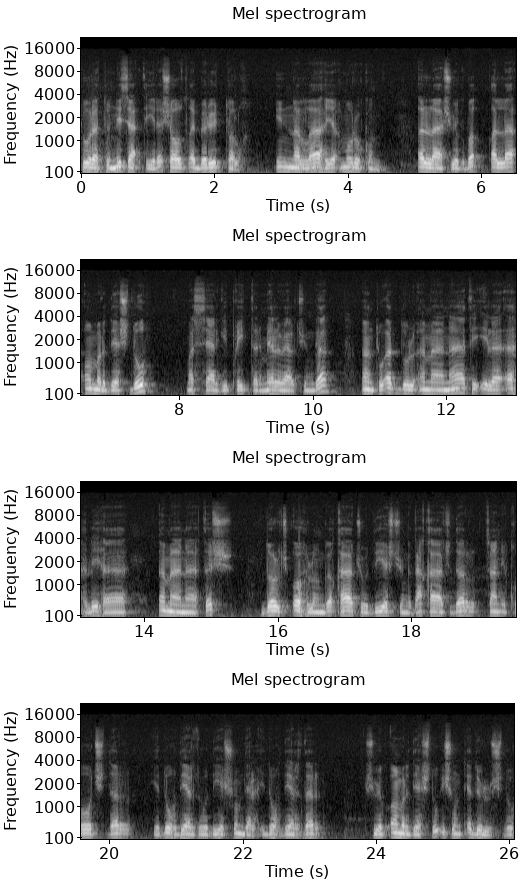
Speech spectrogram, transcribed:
سورة النساء تيرة شوز بريت طلق إن الله يأمركم. الله شو يقبق الله أمر ديشدو مسارجي بريتر ملوال چونغا أن تؤدوا الأمانات إلى أهلها. أماناتش دولش أهلنغا قاچو ديش چونغ دا قاچ در تاني قوچ در يدوخ ديرزو ديش شوم دل يدوخ ديرز در شو يق أمر ديشدو إشون تدلشدو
